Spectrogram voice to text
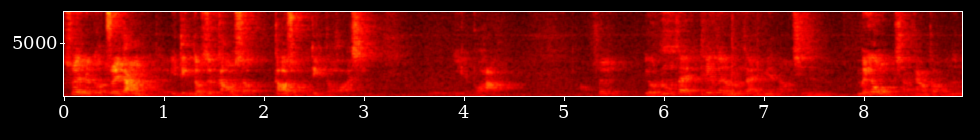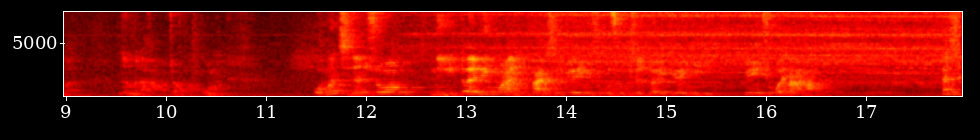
所以能够追到你的，一定都是高手，高手一定都花心，也不好。所以有路在天生有路在里面呢，其实没有我们想象中的那么那么的好状况。我们我们只能说，你对另外一半是愿意付出，是对愿意愿意去为他好的。但是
